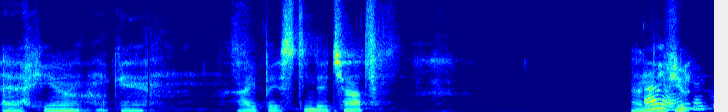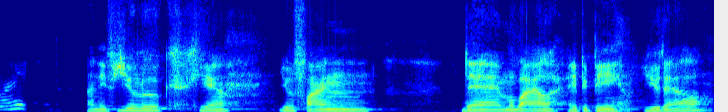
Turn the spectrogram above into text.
Uh, here, okay. I paste in the chat. And Oh, if you okay, great. and if you look here, you'll find the mobile app UDL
